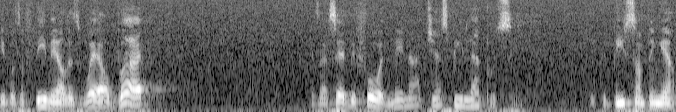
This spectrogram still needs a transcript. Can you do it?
it was a female as well, but as I said before, it may not just be leprosy, it could be something else.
